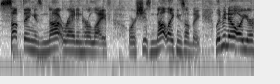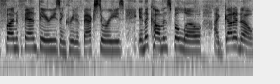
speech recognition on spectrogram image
Something is not right in her life, or she's not liking something. Let me know all your fun fan theories and creative backstories in the comments below. I gotta know,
